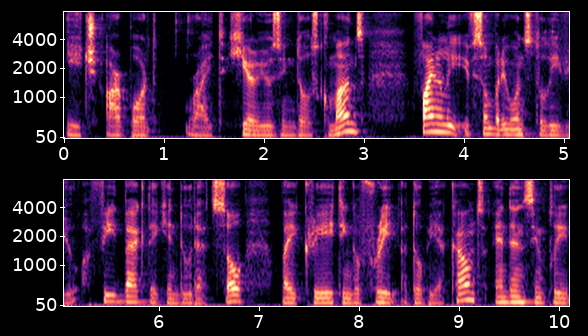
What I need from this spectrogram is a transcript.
each artboard right here using those commands Finally, if somebody wants to leave you a feedback, they can do that. So by creating a free Adobe account and then simply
